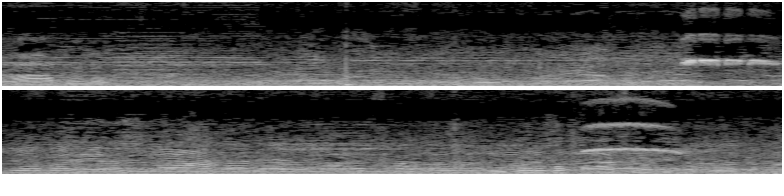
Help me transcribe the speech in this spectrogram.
हाँ बोलो रुको रुको पाँच मिनट रुको फोन करना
